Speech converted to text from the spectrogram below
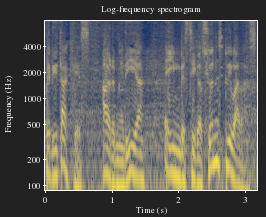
peritajes, armería e investigaciones privadas.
